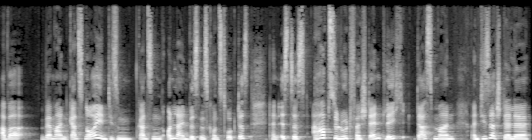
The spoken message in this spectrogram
Aber wenn man ganz neu in diesem ganzen Online-Business-Konstrukt ist, dann ist es absolut verständlich, dass man an dieser Stelle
